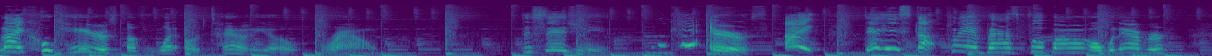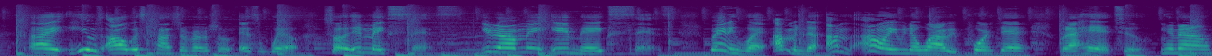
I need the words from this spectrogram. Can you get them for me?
like, who cares of what Antonio Brown decision is? Who cares? Like, did he stop playing basketball or whatever? Like, he was always controversial as well. So it makes sense. You know what I mean? It makes sense. But anyway, I'm a, I'm I don't even know why I report that, but I had to. You know.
